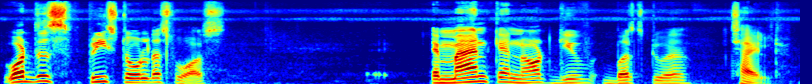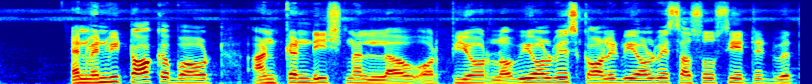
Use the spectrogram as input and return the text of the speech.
what this priest told us was a man cannot give birth to a child. And when we talk about unconditional love or pure love, we always call it, we always associate it with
